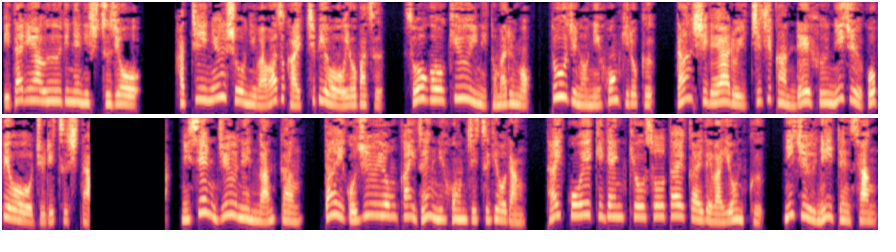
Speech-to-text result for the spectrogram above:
イタリアウーディネに出場。8位入賞にはわずか1秒及ばず、総合9位に止まるも、当時の日本記録、男子である1時間0分25秒を樹立した。2010年元旦、第54回全日本実業団、対抗駅伝競争大会では4区、22.3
